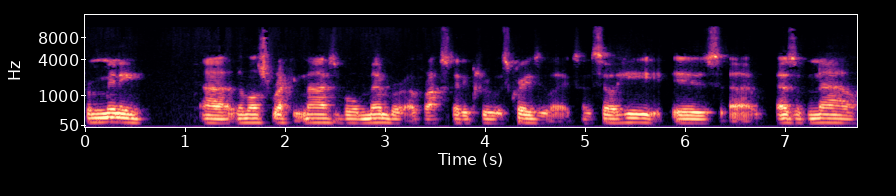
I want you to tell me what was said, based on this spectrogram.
for many, uh, the most recognizable member of Rocksteady Crew is Crazy Legs, and so he is, uh, as of now,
